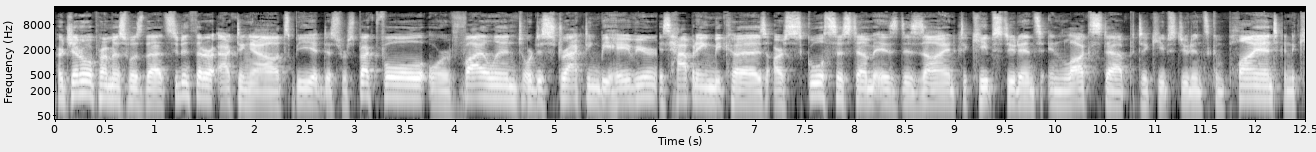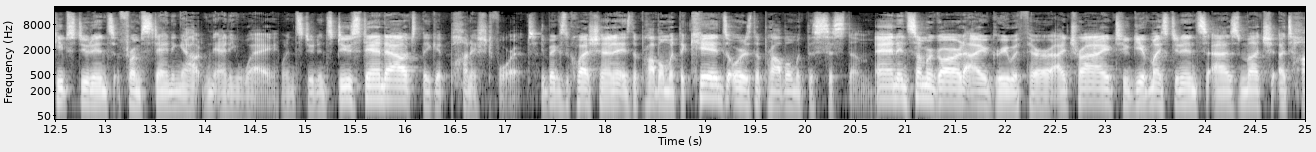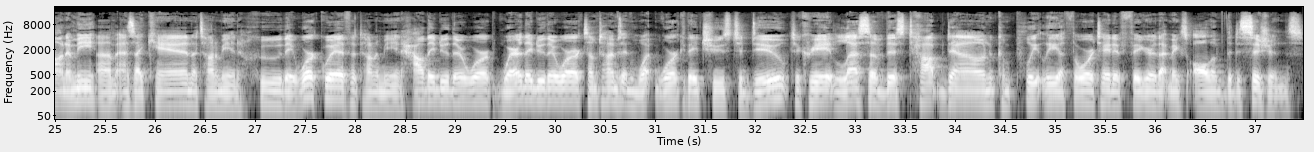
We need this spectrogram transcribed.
Her general premise was that students that are acting out, be it disrespectful or violent or distracting behavior, is happening because our school system is designed to keep students in lockstep, to keep students compliant, and to keep students from standing out in any way. When students students do stand out, they get punished for it. It begs the question is the problem with the kids or is the problem with the system? And in some regard, I agree with her. I try to give my students as much autonomy um, as I can autonomy in who they work with, autonomy in how they do their work, where they do their work, sometimes in what work they choose to do to create less of this top down, completely authoritative figure that makes all of the decisions.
